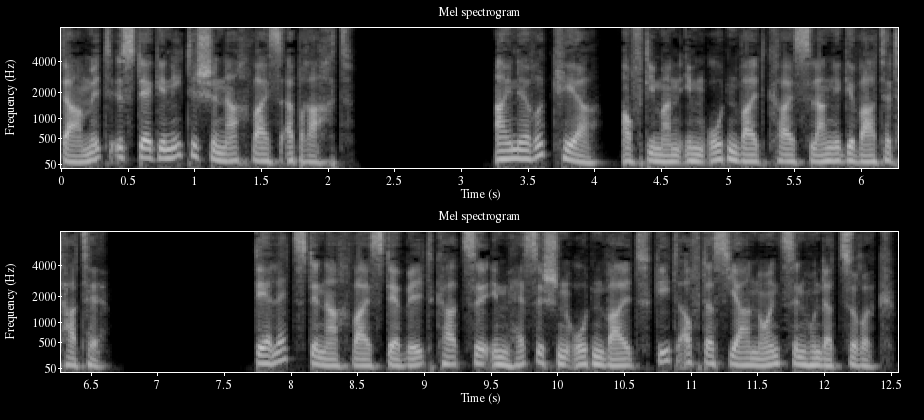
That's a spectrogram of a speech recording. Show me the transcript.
Damit ist der genetische Nachweis erbracht. Eine Rückkehr, auf die man im Odenwaldkreis lange gewartet hatte. Der letzte Nachweis der Wildkatze im hessischen Odenwald geht auf das Jahr 1900 zurück.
